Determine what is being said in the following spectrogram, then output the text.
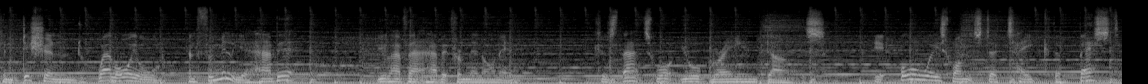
conditioned, well oiled, and familiar habit, you'll have that habit from then on in. Because that's what your brain does. It always wants to take the best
